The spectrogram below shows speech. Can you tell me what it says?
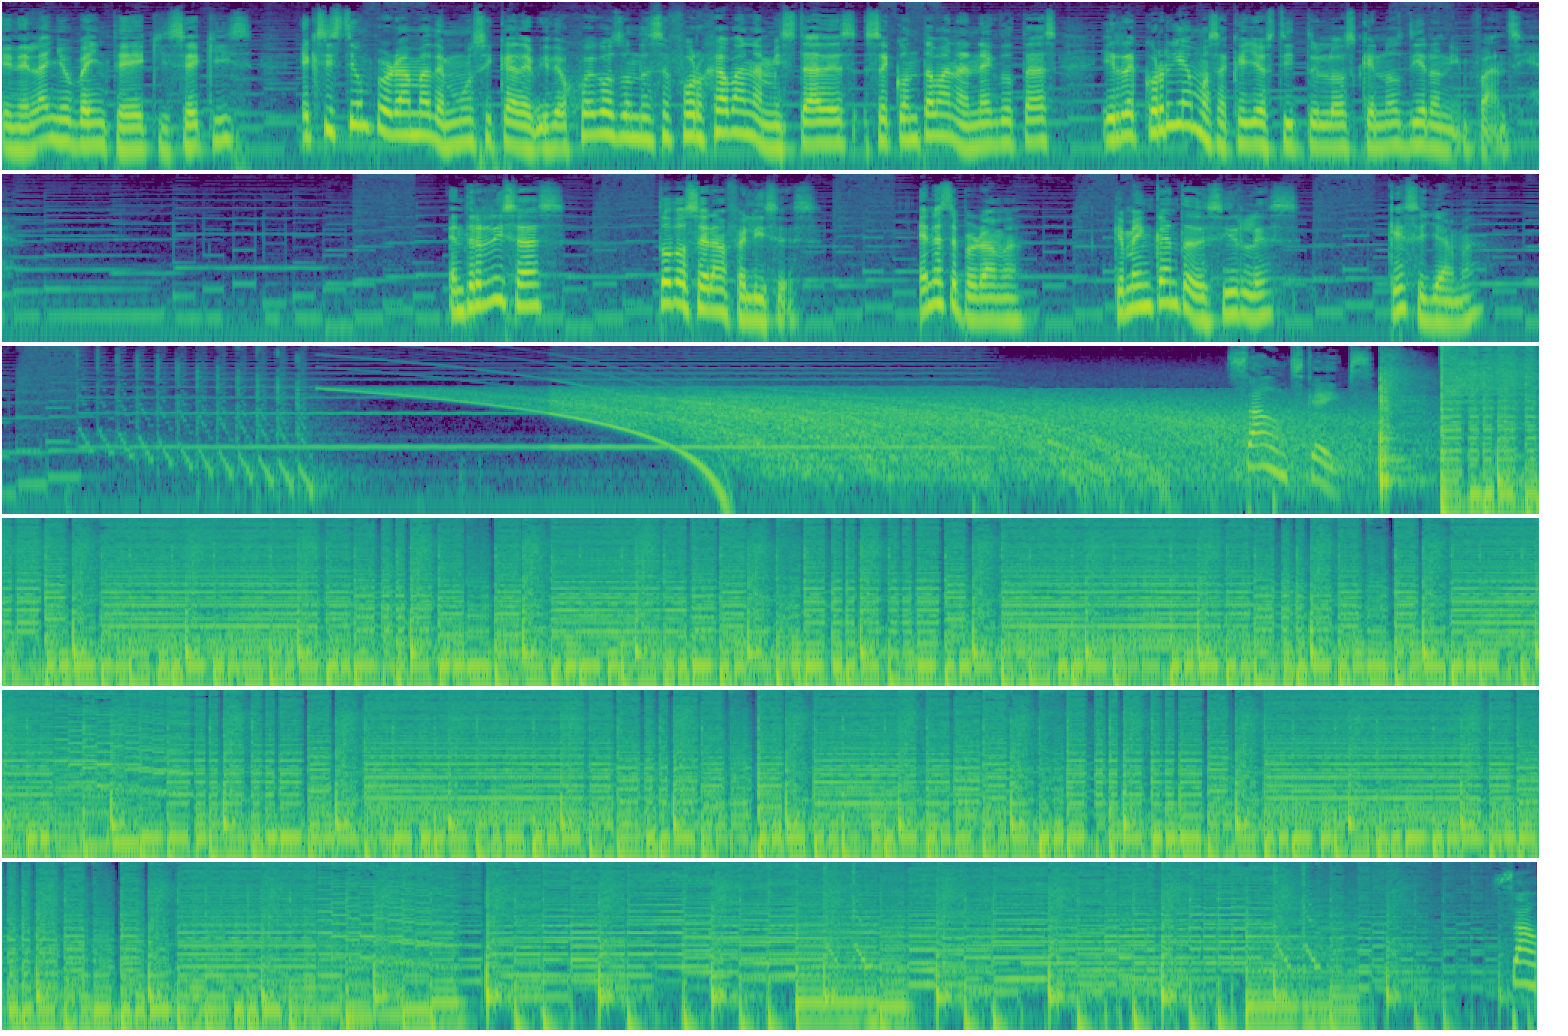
En el año 20XX existió un programa de música de videojuegos donde se forjaban amistades, se contaban anécdotas y recorríamos aquellos títulos que nos dieron infancia. Entre risas, todos eran felices. En este programa, que me encanta decirles, ¿qué se llama? Soundscapes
